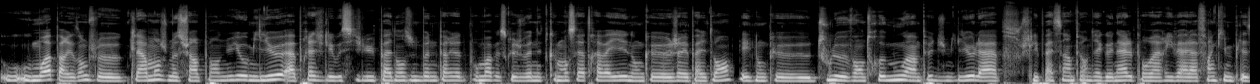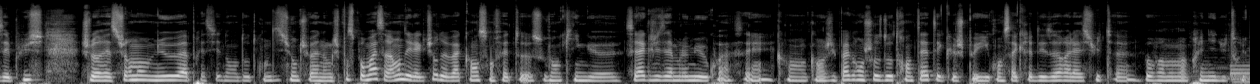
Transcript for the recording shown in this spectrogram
Ou, moi, par exemple, je- clairement, je me suis un peu ennuyée au milieu. Après, je l'ai aussi lu pas dans une bonne période pour moi parce que je venais de commencer à travailler, donc euh, j'avais pas le temps. Et donc euh, tout le ventre mou un peu du milieu là, pff, je l'ai passé un peu en diagonale pour arriver à la fin qui me plaisait plus. Je l'aurais sûrement mieux apprécié dans d'autres conditions, tu vois. Donc je pense pour moi, c'est vraiment des lectures de vacances en fait. euh, souvent King, euh, c'est là que je les aime le mieux, quoi. C'est quand, quand j'ai pas grand chose d'autre en tête et que je peux y consacrer des heures à la suite euh, pour vraiment m'imprégner du truc.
